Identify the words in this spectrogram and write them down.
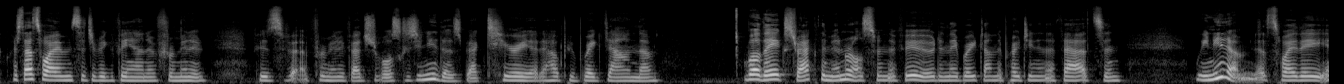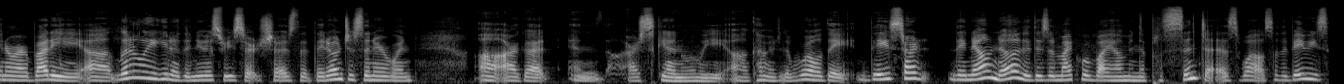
Of course, that's why I'm such a big fan of fermented foods, fermented vegetables, because you need those bacteria to help you break down the. Well, they extract the minerals from the food and they break down the protein and the fats and we need them. That's why they enter our body. Uh, literally, you know, the newest research shows that they don't just enter when uh, our gut and our skin when we uh, come into the world. They they start. They now know that there's a microbiome in the placenta as well. So the baby's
